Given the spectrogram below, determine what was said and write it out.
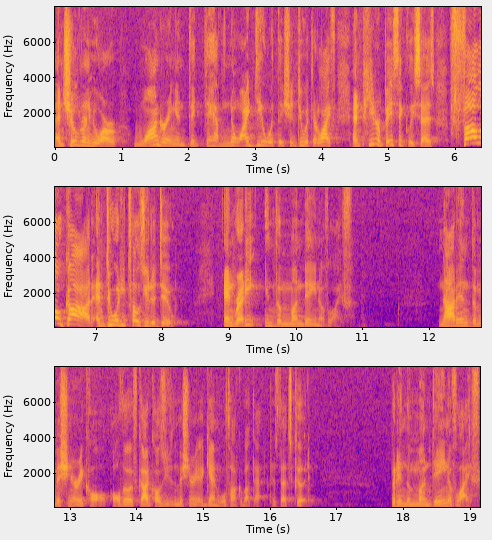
and children who are wandering and they, they have no idea what they should do with their life. And Peter basically says, follow God and do what he tells you to do. And ready in the mundane of life, not in the missionary call. Although, if God calls you to the missionary, again, we'll talk about that because that's good but in the mundane of life,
